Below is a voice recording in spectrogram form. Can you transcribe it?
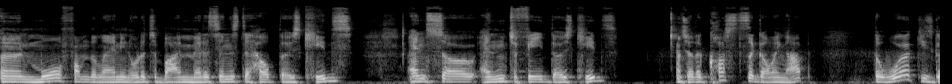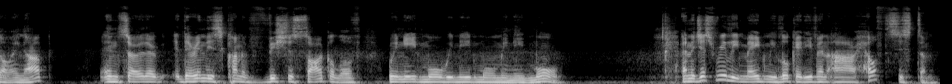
earn more from the land in order to buy medicines to help those kids. And so, and to feed those kids. And so the costs are going up. The work is going up. And so they're, they're in this kind of vicious cycle of we need more, we need more, we need more. And it just really made me look at even our health system,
